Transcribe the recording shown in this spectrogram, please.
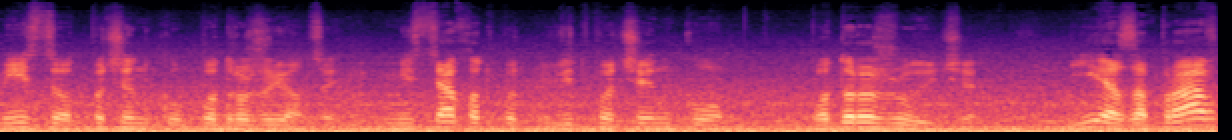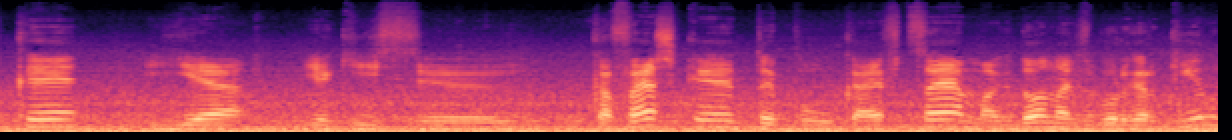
місце відпочинку подорожуючих, місцях відпочинку подорожуючих. Є заправки, є якісь е, кафешки типу КФЦ, Макдональдс, Бургер Кінг,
